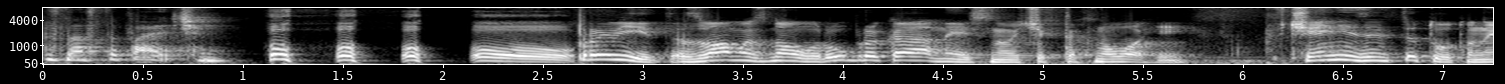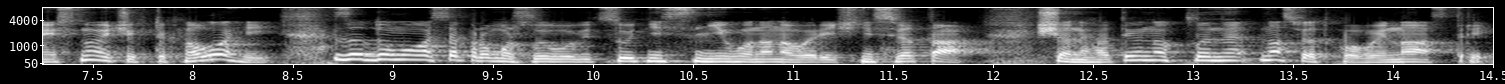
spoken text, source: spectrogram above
З наступаючим! Привіт! З вами знову рубрика неіснуючих технологій. Вчені з інституту неіснуючих технологій задумалися про можливу відсутність снігу на новорічні свята, що негативно вплине на святковий настрій.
